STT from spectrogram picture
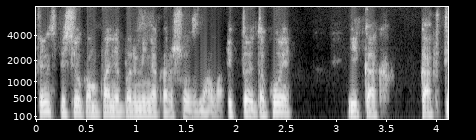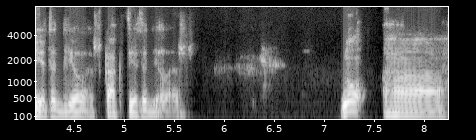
принципе, все компания про меня хорошо знала. И кто я такой, и как, как ты это делаешь, как ты это делаешь. Ну, а,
